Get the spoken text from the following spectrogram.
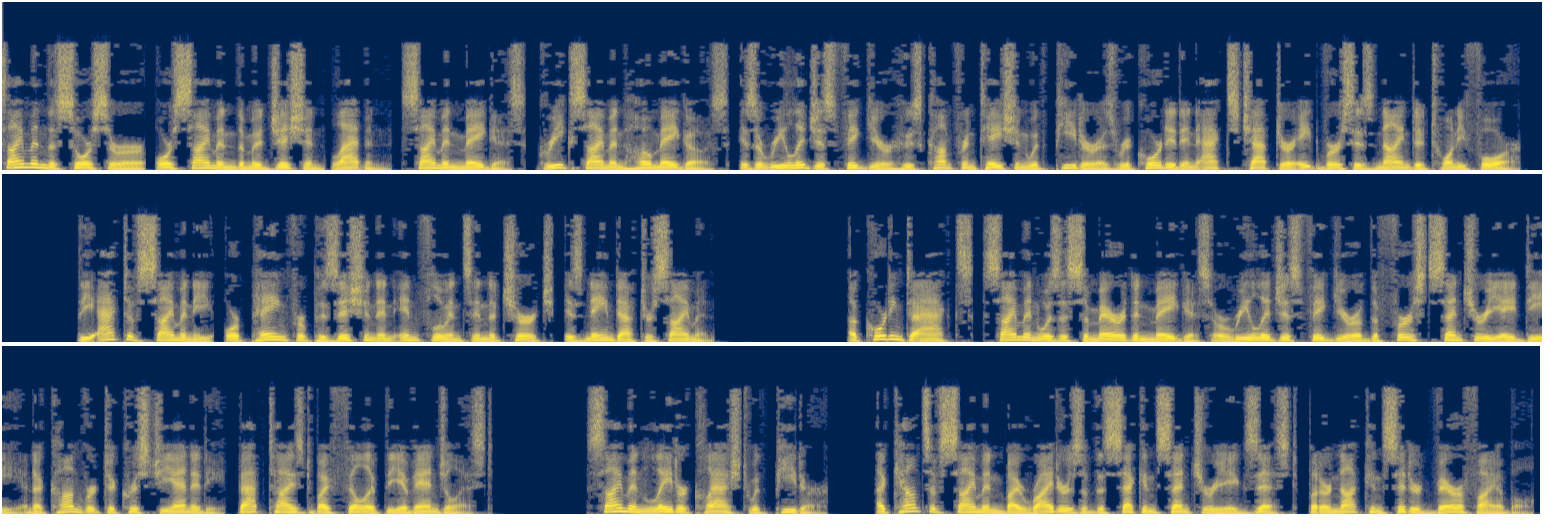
Simon the Sorcerer, or Simon the Magician Latin, Simon Magus, Greek Simon ho Magos, is a religious figure whose confrontation with Peter is recorded in Acts chapter 8 verses 9–24. The act of simony, or paying for position and influence in the Church, is named after Simon. According to Acts, Simon was a Samaritan magus or religious figure of the 1st century AD and a convert to Christianity, baptized by Philip the Evangelist. Simon later clashed with Peter. Accounts of Simon by writers of the 2nd century exist, but are not considered verifiable.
